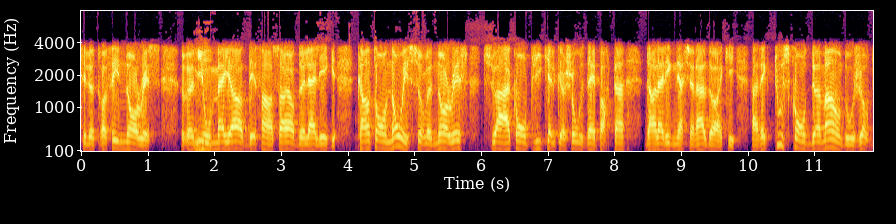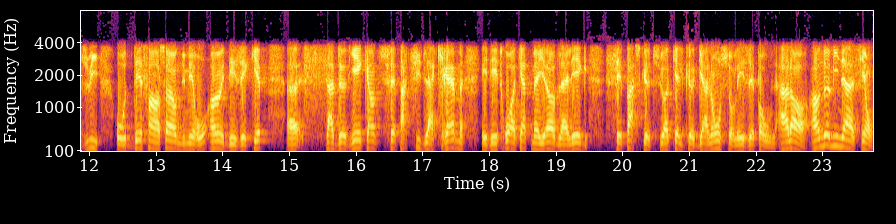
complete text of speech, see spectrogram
c'est le trophée Norris, remis mhm. au meilleur défenseur de la Ligue. Quand ton nom est sur le Norris, tu as accompli quelque chose d'important dans la Ligue nationale de hockey. Avec tout ce qu'on demande aujourd'hui aux défenseurs numéro un des équipes, euh, ça devient quand tu fais partie de la crème et des trois à quatre meilleurs de la Ligue, c'est parce que tu as quelques galons sur les épaules. Alors, en nomination,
